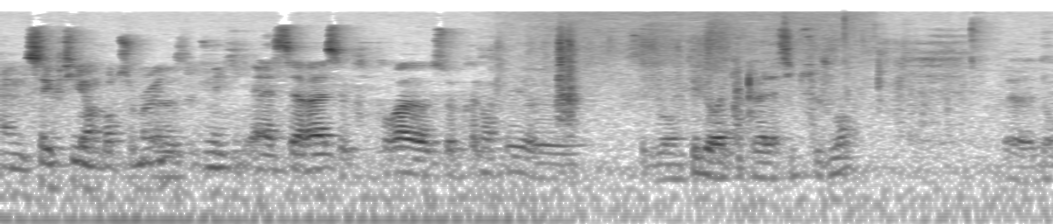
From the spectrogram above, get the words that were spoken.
and safety on board submarines. une équipe NSRS qui pourra se présenter euh, cette volonté de récupérer la cible ce jour. Euh, donc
